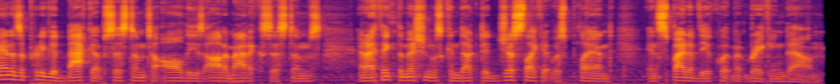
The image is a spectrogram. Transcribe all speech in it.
man is a pretty good backup system to all these automatic systems, and I think the mission was conducted just like it was planned, in spite of the equipment breaking down.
